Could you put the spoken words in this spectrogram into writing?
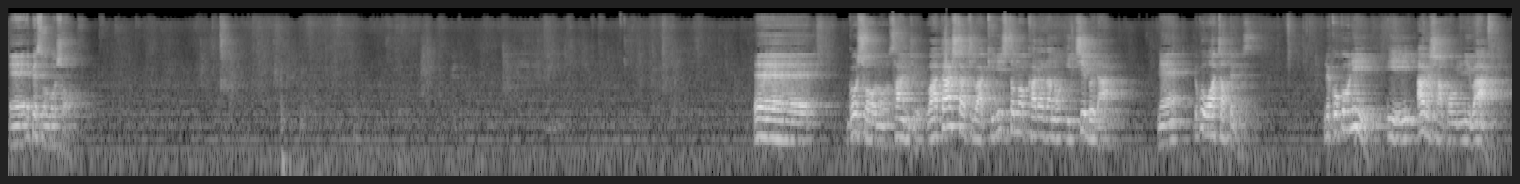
えーエペソ5章。えー、5章の30私たちはキリストの体の一部だ。ね。これ終わっちゃってるんです。でここにいいある写本には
